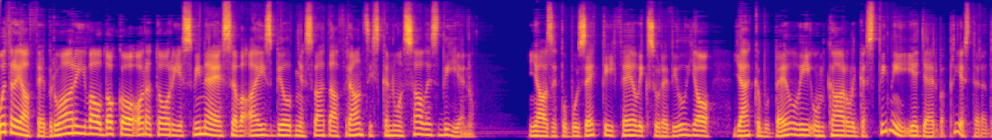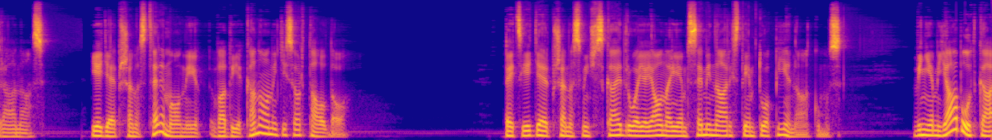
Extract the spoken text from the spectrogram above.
Otrajā februārī Valdoko oratorija svinēja sava aizbildņa svētā Franciska no sales dienu. Jāzepu Buzetī, Fēliksu Reviljo, Jēkabu Bellī un Kārli Gastinī ieģērba priestera drānās. Ieģērbšanas ceremoniju vadīja kanoniķis Ortaldo. Pēc ieģērbšanas viņš skaidroja jaunajiem semināristiem to pienākumus. Viņiem jābūt kā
